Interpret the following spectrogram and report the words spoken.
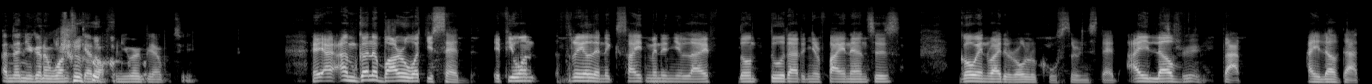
and then you're going to want to get off, and you won't be able to. Hey, I, I'm gonna borrow what you said. If you want thrill and excitement in your life, don't do that in your finances. Go and ride a roller coaster instead. I love that. I love that.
